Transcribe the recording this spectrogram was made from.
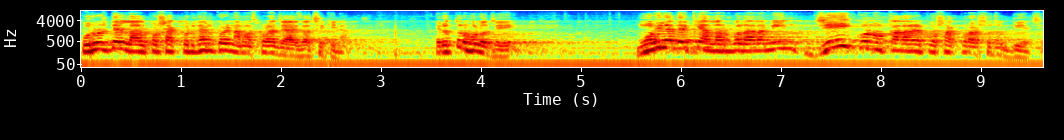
পুরুষদের লাল পোশাক পরিধান করে নামাজ পড়া জায়েজ আছে কিনা? এর উত্তর হলো যে, মহিলাদেরকে আল্লাহ রাব্বুল আলামিন যেই কোনো কালারের পোশাক পরার সুযোগ দিয়েছে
